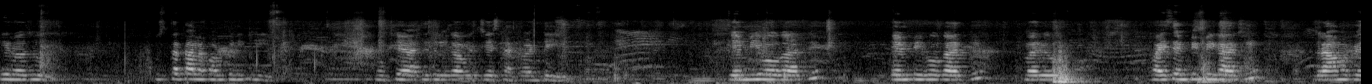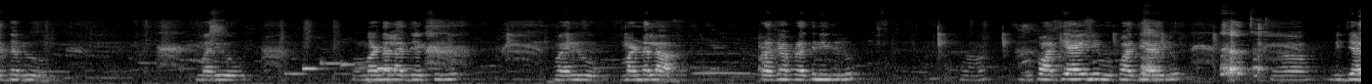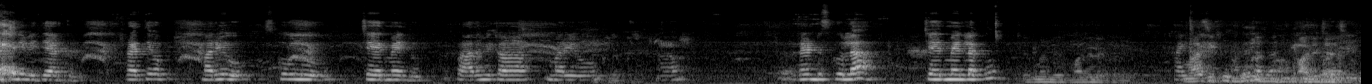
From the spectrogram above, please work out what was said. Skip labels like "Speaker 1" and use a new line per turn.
ఈరోజు పుస్తకాల పంపిణీకి ముఖ్య అతిథులుగా వచ్చేసినటువంటి ఎంఈఓ గారికి ఎంపీఓ గారికి మరియు వైస్ ఎంపీపీ గారికి గ్రామ పెద్దలు మరియు మండల అధ్యక్షులు మరియు మండల ప్రజాప్రతినిధులు ఉపాధ్యాయుని ఉపాధ్యాయులు విద్యార్థిని విద్యార్థులు. ప్రతి ఒక్క మరియు స్కూలు చైర్మన్లు ప్రాథమిక మరియు రెండు స్కూళ్ళ చైర్మన్లకు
